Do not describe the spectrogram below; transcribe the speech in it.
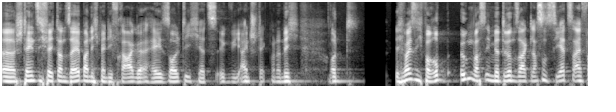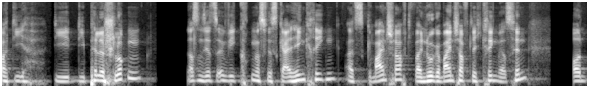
äh, stellen sich vielleicht dann selber nicht mehr die Frage, hey, sollte ich jetzt irgendwie einstecken oder nicht? Und ich weiß nicht, warum irgendwas in mir drin sagt, lass uns jetzt einfach die, die, die Pille schlucken, lass uns jetzt irgendwie gucken, dass wir es geil hinkriegen als Gemeinschaft, weil nur gemeinschaftlich kriegen wir es hin. Und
